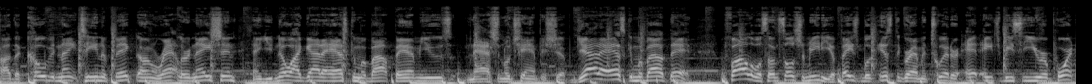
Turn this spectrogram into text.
uh, the COVID-19 effect on Rattler Nation. And you know I got to ask him about FAMU's national championship. Got to ask him about that. Follow us on social media, Facebook, Instagram, and Twitter at HBCU Report.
